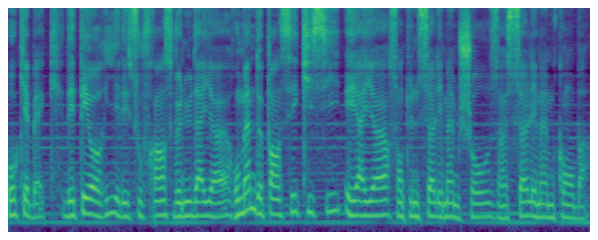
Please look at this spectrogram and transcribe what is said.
au Québec, des théories et des souffrances venues d'ailleurs, ou même de penser qu'ici et ailleurs sont une seule et même chose, un seul et même combat.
